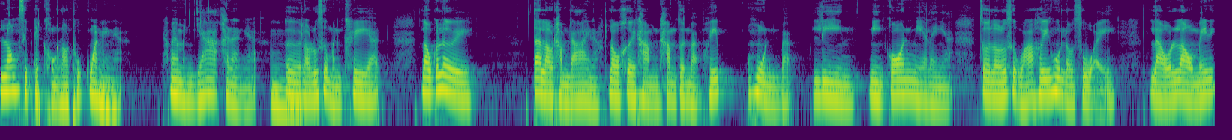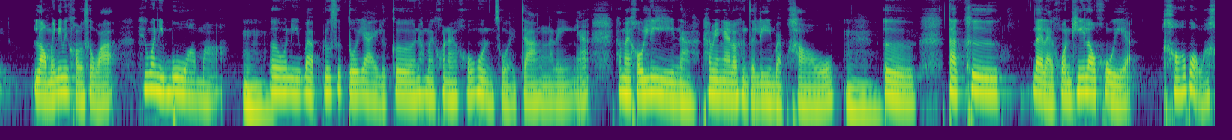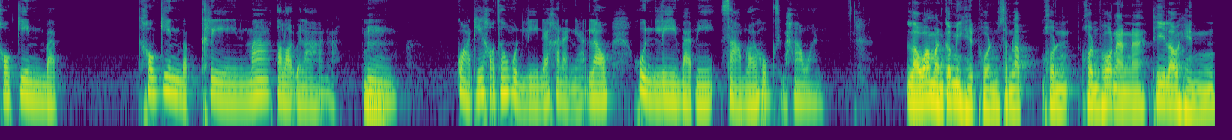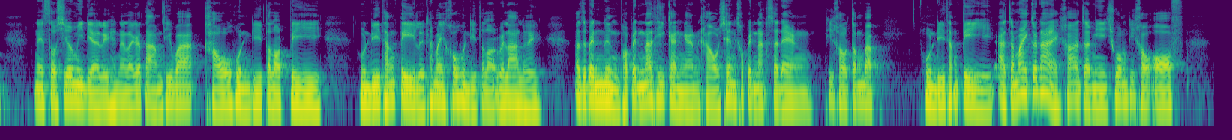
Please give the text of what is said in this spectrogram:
ล่องสิบเอ็ดของเราทุกวันอย่างเนี้ยทำไมมันยากขนาดเนี้ย เออ เรารู้สึกมันเครียด เราก็เลย แต่เราทำได้นะ เราเคยทำทำจนแบบเฮ้ยหุ่นแบบลีนมีก้นมีอะไรเงี้ยจนเรารู้สึกว่าเฮ้ยหุ่นเราสวย แล้วเราไม่เราไม่ได้มีความรู้สึกว่าเฮ้ยวันนี้บวมอะอืมเออวันนี้แบบรู้สึกตัวใหญ่เหลือเกินทำไมคนนั้นเขาหุ่นสวยจังอะไรอย่างเงี้ยทำไมเขาลีนอะทำยังไงเราถึงจะลีนแบบเขาอืมเออ แต่คือหลาย ๆ คนที่เราคุยอะเขาก็บอกว่าเขากินแบบเขากินแบบคลีนมากตลอดเวลานะ อืม กว่าที่เขาจะหุ่นลีนได้ขนาดเนี้ย แล้วหุ่นลีนแบบนี้สามร้อยหกสิบห้าวัน เราว่ามันก็มีเหตุผลสำหรับคนคนพวกนั้นนะ ที่เราเห็นในโซเชียลมีเดียหรือเห็นอะไรก็ตามที่ว่าเขาหุ่นดีตลอดปี หุ่นดีทั้งปี หรือทำไมเขาหุ่นดีตลอดเวลาเลย อาจจะเป็นหนึ่งเพราะเป็นหน้าที่การงานเขา เช่นเขาเป็นนักแสดงที่เขาต้องแบบหุ่นดีทั้งปี อาจจะไม่ก็ได้เขาอาจจะมีช่วงที่เขาออฟ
